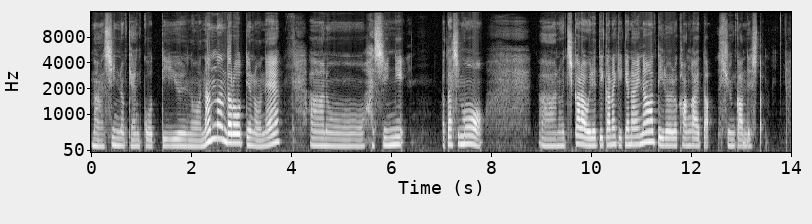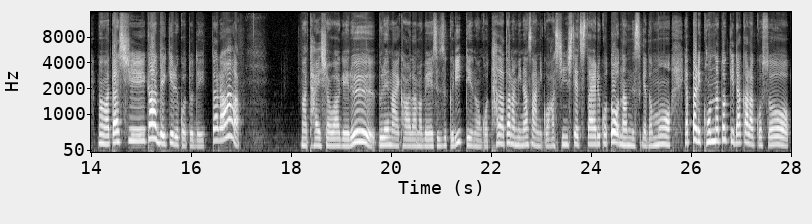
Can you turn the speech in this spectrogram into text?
まあ真の健康っていうのは何なんだろうっていうのをね、あのー、発信に私もあの力を入れていかなきゃいけないなっていろいろ考えた瞬間でした。まあ私ができることで言ったら、まあ代謝を上げる、ぶれない体のベース作りっていうのをこう、ただただ皆さんにこう発信して伝えることなんですけども、やっぱりこんな時だからこそ、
